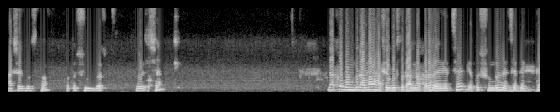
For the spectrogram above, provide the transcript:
হাঁসের গোস্ত কত সুন্দর হয়েছে। দেখো বন্ধুরা, আমার হাঁসের গোস্ত রান্না করা হয়ে গেছে, কত সুন্দর হয়েছে দেখতে।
